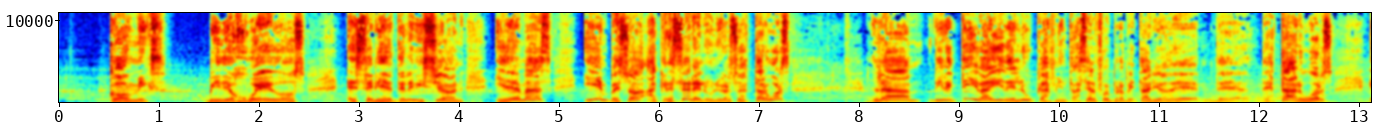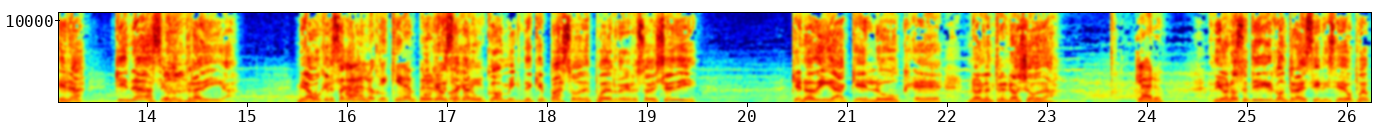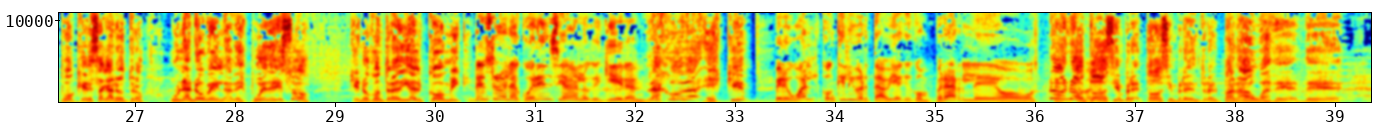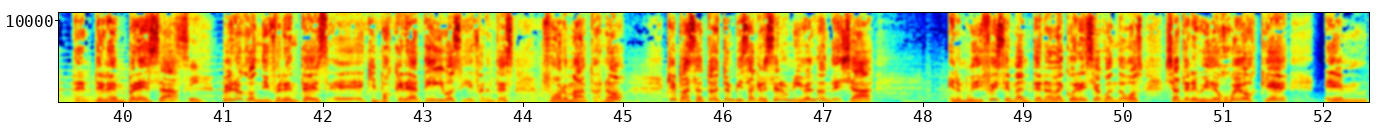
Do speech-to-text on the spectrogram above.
cómics, videojuegos, eh, series de televisión y demás, y empezó a crecer el universo de Star Wars. La directiva ahí de Lucas, mientras él fue propietario de, de- de Star Wars, era que nada se contradiga. Mira, vos querés sacar, un, lo que quieran, pero vos querés no sacar un cómic de qué pasó después del regreso de Jedi. Que no diga que Luke eh, no lo entrenó Yoda. Claro. Digo, no se tiene que contradecir. Y si después vos querés sacar otro, una novela después de eso, que no contradiga el cómic. Dentro de la coherencia hagan lo que quieran. La joda es que. Pero igual, ¿con qué libertad? ¿Había que comprarle o vos No, no, todo siempre, todo siempre dentro del paraguas de, de- de- de la empresa, Sí. pero con diferentes eh, equipos creativos y diferentes formatos, ¿no? ¿Qué pasa? Todo esto empieza a crecer a un nivel donde ya era muy difícil mantener la coherencia cuando vos ya tenés videojuegos que. em,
